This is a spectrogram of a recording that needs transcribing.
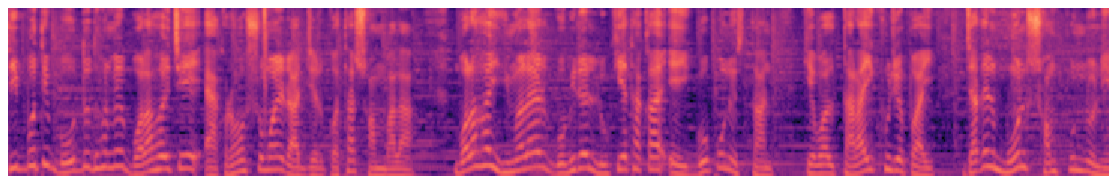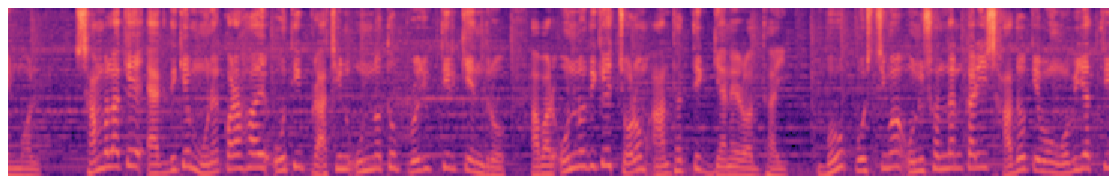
তিব্বতী বৌদ্ধ ধর্মে বলা হয়েছে, এক রহস্যময় রাজ্যের কথা সম্ভালা। বলা হয় হিমালয়ের গভীরে লুকিয়ে থাকা এই গোপন স্থান কেবল তারাই খুঁজে পায়, যাদের মন সম্পূর্ণ নির্মল। সাম্বালাকে একদিকে মনে করা হয় অতি প্রাচীন উন্নত প্রযুক্তির কেন্দ্র, আবার অন্যদিকে চরম আধ্যাত্মিক জ্ঞানের অধ্যায়। বহু পশ্চিমা অনুসন্ধানকারী, সাধক এবং অভিযাত্রী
